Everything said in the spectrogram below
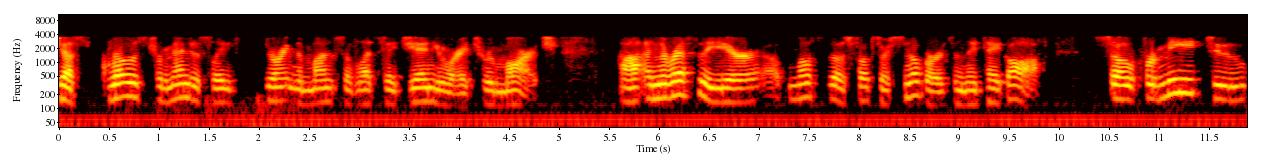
just grows tremendously during the months of, let's say, January through March. Uh, and the rest of the year, uh, most of those folks are snowbirds and they take off. So for me to,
